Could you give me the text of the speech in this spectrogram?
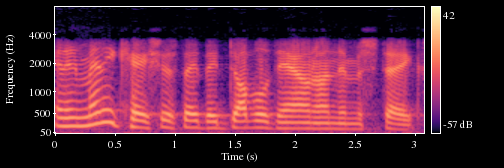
And in many cases, they, they double down on their mistakes.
